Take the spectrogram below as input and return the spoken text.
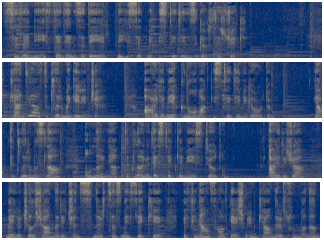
size ne istediğinizi değil, ne hissetmek istediğinizi gösterecek. Kendi yazdıklarıma gelince, aileme yakın olmak istediğimi gördüm. Yaptıklarımızla onların yaptıklarını desteklemeyi istiyordum. Ayrıca Mello çalışanları için sınırsız mesleki ve finansal gelişim imkanları sunmanın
